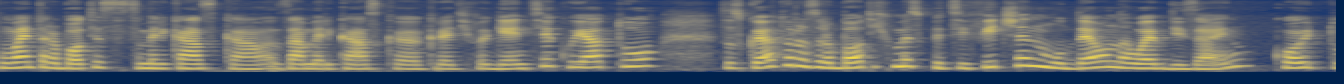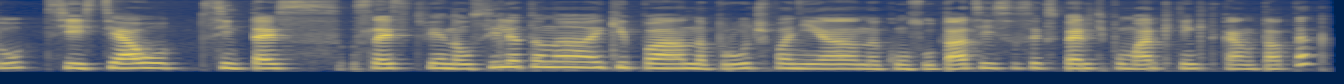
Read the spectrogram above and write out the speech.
в момента работя с американска, за американска креатив агенция, която, с която разработихме специфичен модел на веб дизайн, който си е изцяло синтез следствие на усилията на екипа, на проучвания, на консултации с експерти по маркетинг и така нататък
